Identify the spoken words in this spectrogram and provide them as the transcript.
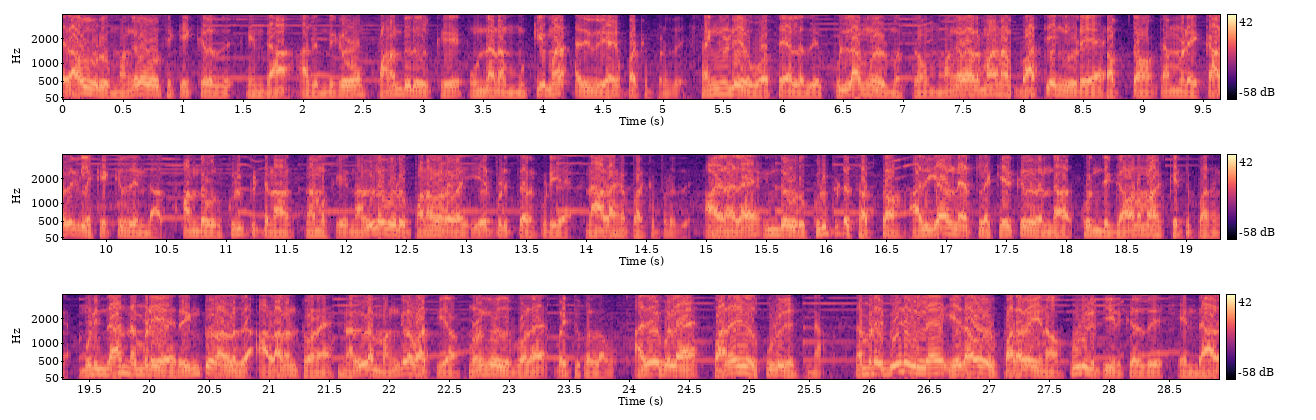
ஏதாவது ஒரு மங்கள ஓசை கேட்கிறது என்றால் அது மிகவும் பணம் பெறுவதற்கு உண்டான முக்கியமான அறிகுறியாக பார்க்கப்படுது. சங்கினுடைய ஓசை அல்லது புல்லாங்குழல் மற்றும் மங்களகரமான வாத்தியங்களுடைய சப்தம் நம்முடைய காதுகளை கேட்கிறது என்றால் அந்த ஒரு குறிப்பிட்ட நாள் நமக்கு நல்ல ஒரு பணவரவை ஏற்படுத்தி தரக்கூடிய நாளாக பார்க்கப்படுது. அதனால இந்த ஒரு குறிப்பிட்ட சப்தம் அதிகால நேரத்தில் கேட்கிறது என்றால் கொஞ்சம் கவனமாக கேட்டு பாருங்க. முடிந்தால் நம்முடைய ரிங்டோன் அல்லது அலாரம் டோனை நல்ல மங்கள வாத்தியம் முழங்குவது போல வைத்துக் கொள்ளவும். அதே போல பறவைகள் கூடு கட்டினா. நம்முடைய வீடுகளில் ஏதாவது ஒரு பறவை கூடு கட்டி இருக்கிறது என்றால்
